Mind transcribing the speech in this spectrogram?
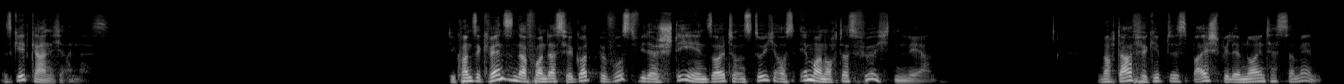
Es geht gar nicht anders. Die Konsequenzen davon, dass wir Gott bewusst widerstehen, sollte uns durchaus immer noch das Fürchten lehren. Und auch dafür gibt es Beispiele im Neuen Testament.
